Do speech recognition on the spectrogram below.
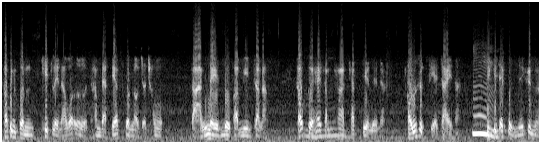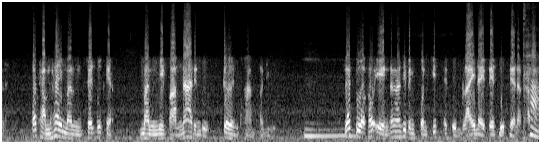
เขาเป็นคนคิดเลยนะว่าเออทำแบบเนี้ยคนเราจะชอบสารในโดพามีนจะหลังเขาเคยให้สัมภาษณ์ชัดเจนเลยนะเขารู้สึกเสียใจนะ อืม ที่คิดไอ้กลุ่มนี้ขึ้นมา ก็ทำให้มัน Facebook เนี่ย มันมีความน่าดึงดูดเกินความพอดี อืมและตัวเขาเองทั้งนั้นที่เป็นคนคิดไอ้กลุ่มไลค์ใน Facebook เนี่ยนะครับ ค่ะ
